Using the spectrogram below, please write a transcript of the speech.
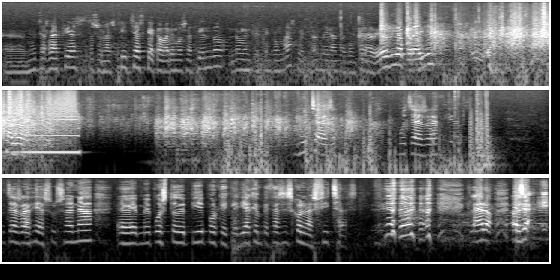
eh, muchas gracias. Estas son las fichas que acabaremos haciendo. No me entretengo más, me están mirando con cara de odio por allí. muchas, muchas gracias. Muchas gracias, Susana. Eh, me he puesto de pie porque quería que empezases con las fichas. claro, o sea, eh,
